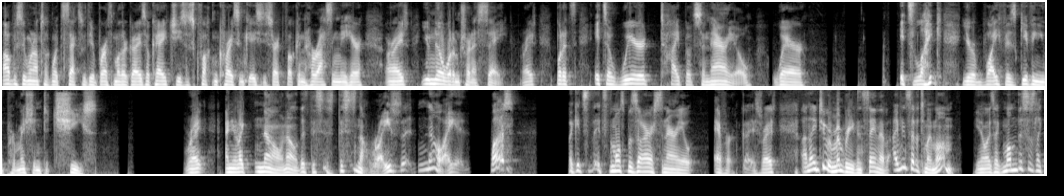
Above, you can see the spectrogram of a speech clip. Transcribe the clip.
Obviously, we're not talking about sex with your birth mother, guys, okay? Jesus fucking Christ, in case you start fucking harassing me here, all right? You know what I'm trying to say, right? But it's, it's a weird type of scenario where it's like your wife is giving you permission to cheat. Right? And you're like, no, no, this, this is this is not right. No, I what? Like it's it's the most bizarre scenario ever, guys, right? And I do remember even saying that. I even said it to my mom. You know, I was like, Mom, this is like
